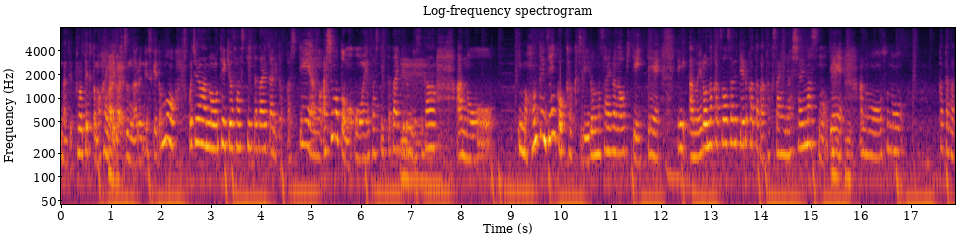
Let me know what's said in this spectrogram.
なんていうプロテクトも入ってるはいはい。靴になるんですけども、こちらあの提供させていただいたりとかしてあの足元も応援させていただいてるんですが、あの今本当に全国各地でいろんな災害が起きていてであのいろんな活動されている方がたくさんいらっしゃいますので、あのその方々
